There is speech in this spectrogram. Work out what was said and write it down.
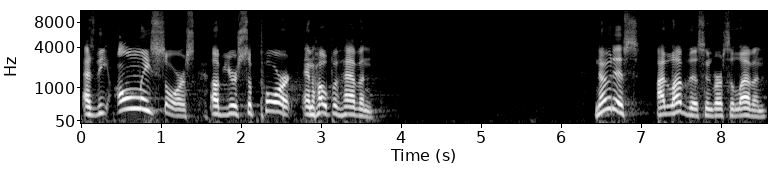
as the only source of your support and hope of heaven. Notice, I love this in verse 11.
